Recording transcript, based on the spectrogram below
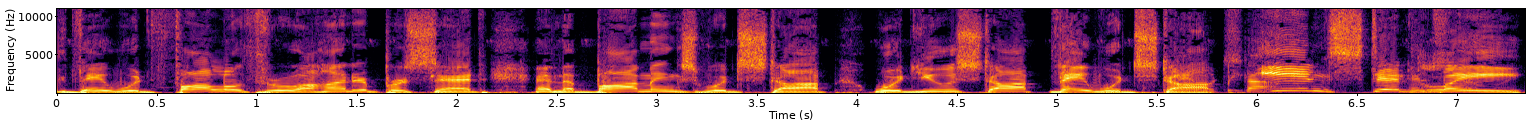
they would follow through hundred percent and the bombings would stop, would you stop? They would stop, stop. instantly.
